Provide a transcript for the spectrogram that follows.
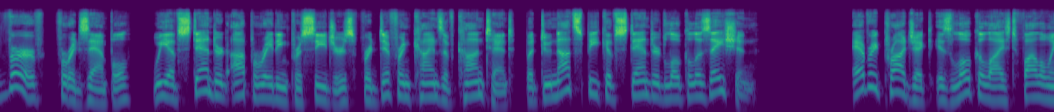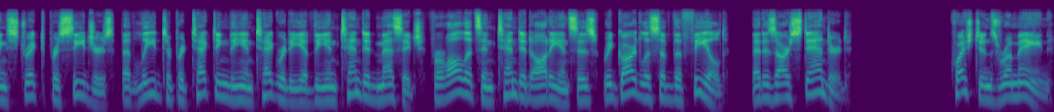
Verve, for example, we have standard operating procedures for different kinds of content but do not speak of standard localization. Every project is localized following strict procedures that lead to protecting the integrity of the intended message for all its intended audiences, regardless of the field, that is our standard. Questions remain.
